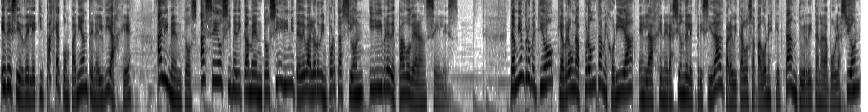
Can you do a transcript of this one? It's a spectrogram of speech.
es decir, del equipaje acompañante en el viaje, alimentos, aseos y medicamentos sin límite de valor de importación y libre de pago de aranceles. También prometió que habrá una pronta mejoría en la generación de electricidad para evitar los apagones que tanto irritan a la población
